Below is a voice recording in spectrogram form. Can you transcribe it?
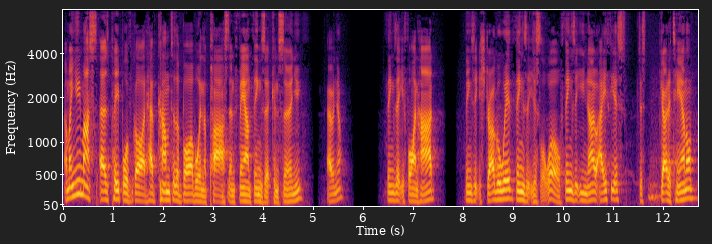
I mean, you must, as people of God, have come to the Bible in the past and found things that concern you, haven't you? Things that you find hard, things that you struggle with, things that you just like, whoa, things that you know atheists just go to town on.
